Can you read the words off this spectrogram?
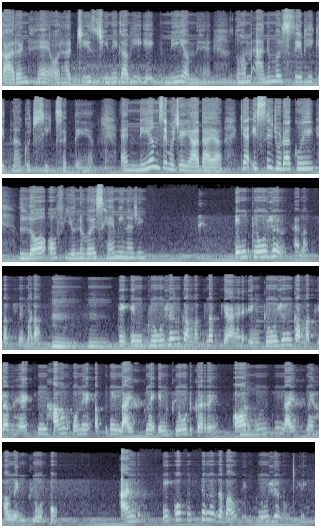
कारण है और हर चीज़ जीने का भी एक नियम है तो हम एनिमल्स से भी कितना कुछ सीख सकते हैं। एंड नियम से मुझे याद आया, क्या इससे जुड़ा कोई लॉ ऑफ़ यूनिवर्स है मीना जी? इंक्लूजन है ना सबसे बड़ा। हम्म हम्म। कि इंक्लूजन का मतलब क्या है? इंक्लूजन का मतलब है कि हम उन्हें अपनी लाइफ में इंक्लूड करें और हम्म। उनकी लाइफ में हम इंक्लूड हों। And ecosystem is about inclusion only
